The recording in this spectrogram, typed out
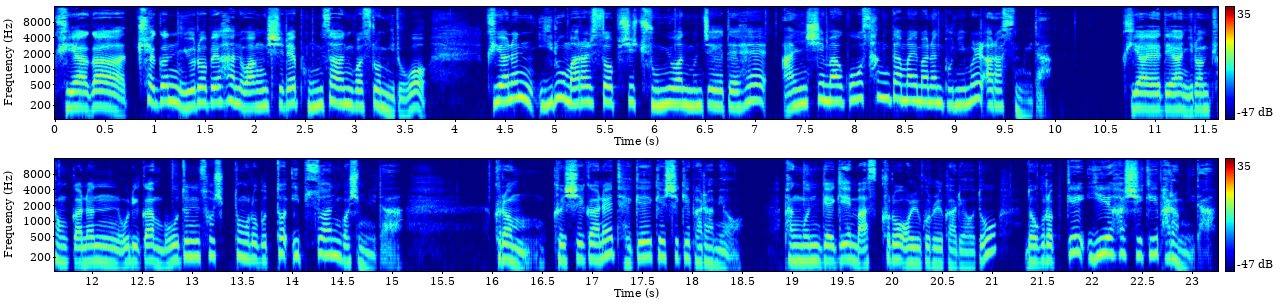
귀하가 최근 유럽의 한 왕실에 봉사한 것으로 미루어 귀하는 이루 말할 수 없이 중요한 문제에 대해 안심하고 상담할 만한 분임을 알았습니다. 귀하에 대한 이런 평가는 우리가 모든 소식통으로부터 입수한 것입니다. 그럼 그 시간에 댁에 계시기 바라며 방문객이 마스크로 얼굴을 가려도 너그럽게 이해하시기 바랍니다.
